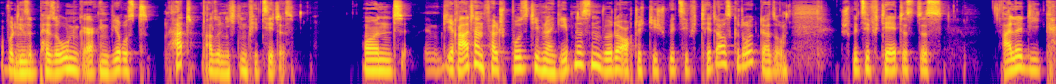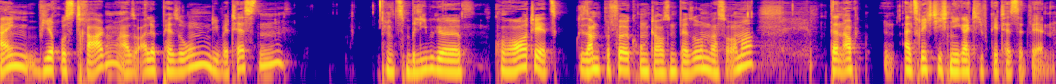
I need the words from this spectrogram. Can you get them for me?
obwohl mhm. diese Person gar kein Virus hat, also nicht infiziert ist. Und die Rate an falsch positiven Ergebnissen würde auch durch die Spezifität ausgedrückt. Also Spezifität ist dass alle, die kein Virus tragen, also alle Personen, die wir testen, jetzt eine beliebige Kohorte, jetzt Gesamtbevölkerung 1000 Personen, was auch immer, dann auch als richtig negativ getestet werden.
